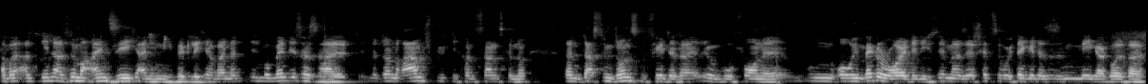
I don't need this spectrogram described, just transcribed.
Aber den als Nummer eins sehe ich eigentlich nicht wirklich. Aber im Moment ist es halt. John Rahm spielt nicht konstant genug. Dann Dustin Johnson fehlt da irgendwo vorne. Und Rory McElroy, den ich immer sehr schätze, wo ich denke, das ist ein Mega-Golfer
